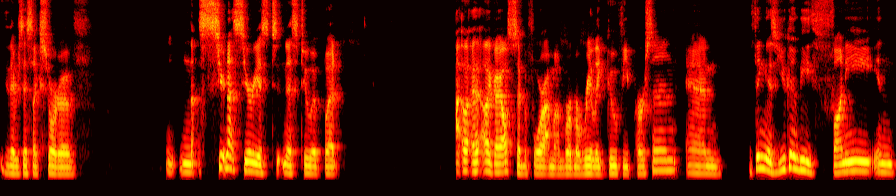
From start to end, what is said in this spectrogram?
there's this like sort of not, not seriousness to it, but I, I, like I also said before, I'm a, I'm a really goofy person, and the thing is, you can be funny in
